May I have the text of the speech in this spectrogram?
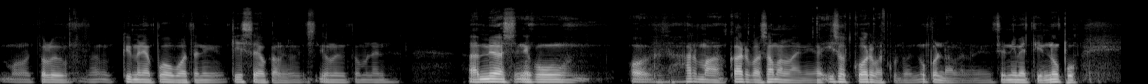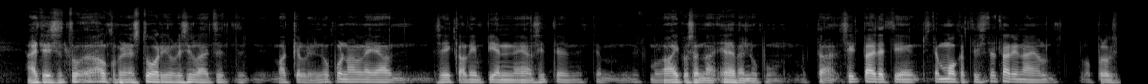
mulla on ollut kymmenen ja puoli vuotta, niin kissa, joka oli, oli tuommoinen myös niin kuin, harmaa karva samanlainen ja isot korvat kuin tuo nupun alla, niin se nimettiin nupu. Ajattelin, se to, alkuperäinen story oli sillä että että Makke oli nupun alle ja seikkailtiin pienenä ja sitten nyt, nyt mulla on aikuisena elävän nupun. Mutta sitten päätettiin, sitä muokattiin sitä tarinaa ja loppujen lopuksi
